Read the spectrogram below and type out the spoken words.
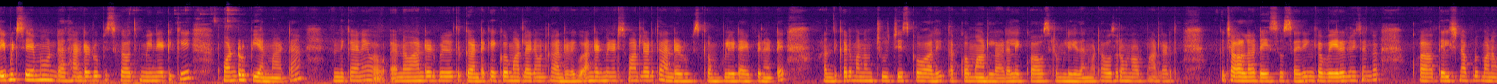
లిమిట్స్ ఏమీ ఉండదు. హండ్రెడ్ రూపీస్ కాబట్టి మినిట్కి వన్ రూపీ అనమాట అందుకని హండ్రెడ్ అయితే గంటకి ఎక్కువ మాట్లాడామనుకో హండ్రెడ్ హండ్రెడ్ మినిట్స్ మాట్లాడితే హండ్రెడ్ రూపీస్ కంప్లీట్ అయిపోయినట్టే. అందుకని మనం చూస్ చేసుకోవాలి. తక్కువ మాట్లాడాలి. ఎక్కువ అవసరం లేదనమాట అవసరం ఉన్నప్పుడు మాట్లాడితే చాలా డేస్ వస్తుంది ఇంకా వేరే విధంగా తెలిసినప్పుడు మనం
